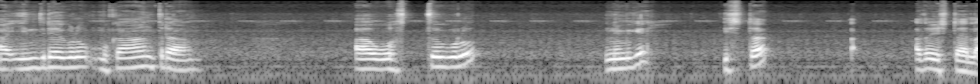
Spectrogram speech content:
ಆ ಇಂದ್ರಿಯಗಳು ಮುಖಾಂತರ ಆ ವಸ್ತುಗಳು ನಿಮಗೆ ಇಷ್ಟ ಅಥವಾ ಇಷ್ಟ ಇಲ್ಲ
